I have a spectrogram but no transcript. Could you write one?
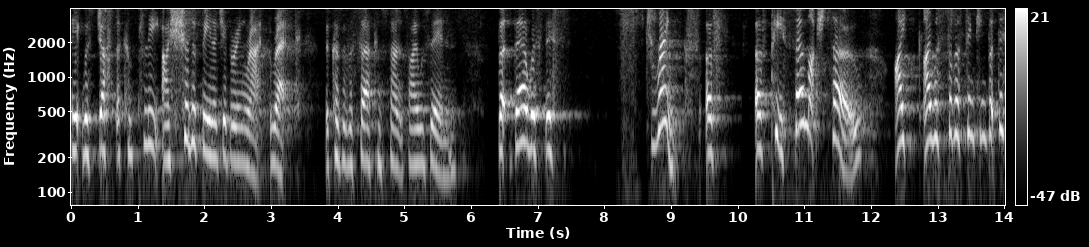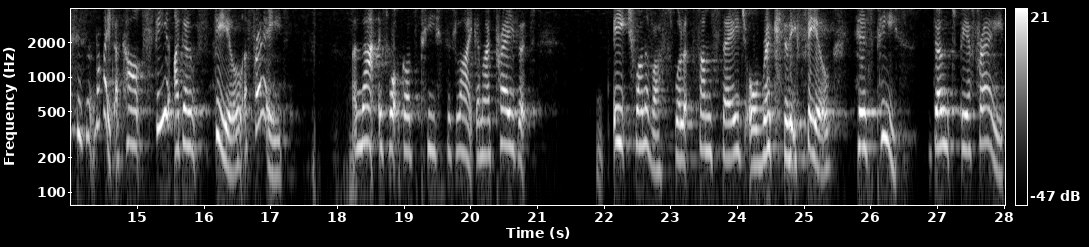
it was just a complete, I should have been a gibbering wreck, wreck because of the circumstance I was in. But there was this strength of, of peace, so much so I, I was sort of thinking, but this isn't right. I can't feel, I don't feel afraid. And that is what God's peace is like. And I pray that each one of us will at some stage or regularly feel his peace. Don't be afraid.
